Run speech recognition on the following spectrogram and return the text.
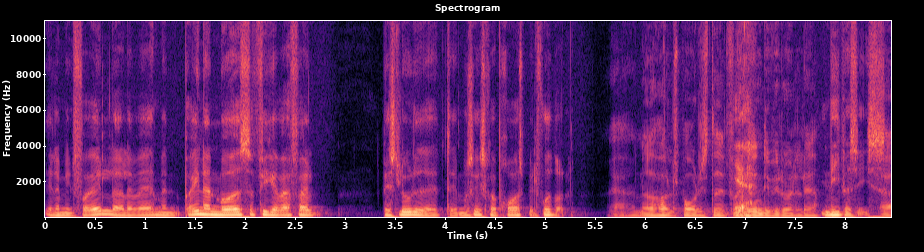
eller mine forældre, eller hvad, men på en eller anden måde, så fik jeg i hvert fald besluttet, at øh, måske skulle jeg prøve at spille fodbold. Ja, noget holdsport i stedet for Ja. det individuelle der. Lige præcis. Ja.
